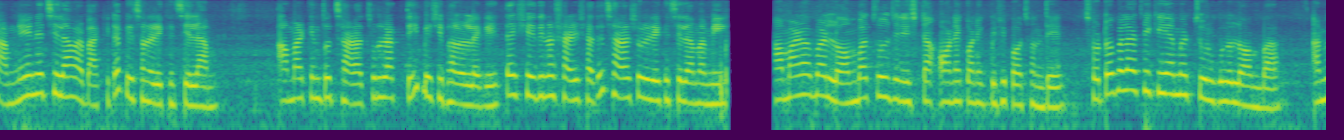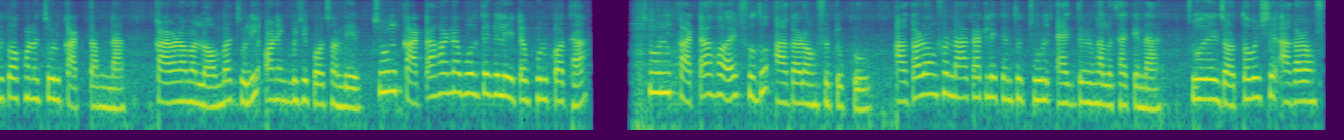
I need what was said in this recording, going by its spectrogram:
সামনে এনেছিলাম আর বাকিটা পেছনে রেখেছিলাম। আমার কিন্তু ছাড়া চুল রাখতেই বেশি ভালো লাগে। তাই সেদিনও শাড়ির সাথে ছাড়া চুল রেখেছিলাম আমি। আমার আবার লম্বা চুল জিনিসটা অনেক অনেক বেশি পছন্দের। ছোটবেলা থেকেই আমার চুলগুলো লম্বা। আমি কখনো চুল কাটতাম না, কারণ আমার লম্বা চুলই অনেক বেশি পছন্দের। চুল কাটা হয় না বলতে গেলে এটা ভুল কথা। চুল কাটা হয় শুধু আগার অংশটুকু। আগার অংশ না কাটলে কিন্তু চুল একদমই ভালো থাকে না। চুলের যত বেশি আগার অংশ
